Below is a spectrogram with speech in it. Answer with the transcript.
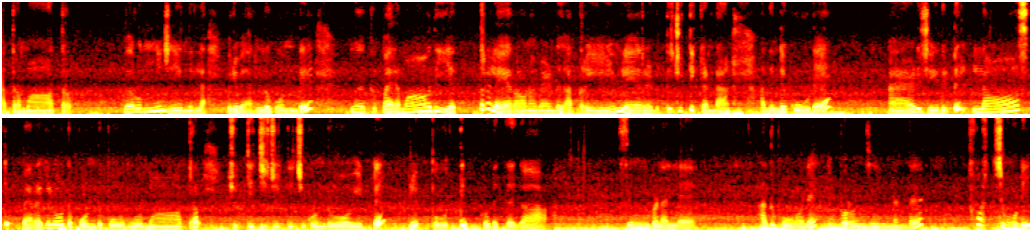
അത്രമാത്രം. വേറൊന്നും ചെയ്യുന്നില്ല. ഒരു വിരൽ കൊണ്ട് നിങ്ങൾക്ക് പരമാവധി എത്ര ലെയറാണോ വേണ്ടത് അത്രയും ലെയർ എടുത്ത് ചുറ്റിക്കണ്ട. അതിന്റെ കൂടെ ആഡ് ചെയ്തിട്ട് ലാസ്റ്റ് പിറകിലോട്ട് കൊണ്ടുപോകുമ്പോൾ മാത്രം ചുറ്റിച്ച് ചുറ്റിച്ച് കൊണ്ടുപോയിട്ട് ക്ലിപ്പ് കുത്തി കൊടുക്കുക. സിമ്പിളല്ലേ അതുപോലെ ഇപ്പുറം ചെയ്യുന്നുണ്ട്. കുറച്ചും കൂടി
